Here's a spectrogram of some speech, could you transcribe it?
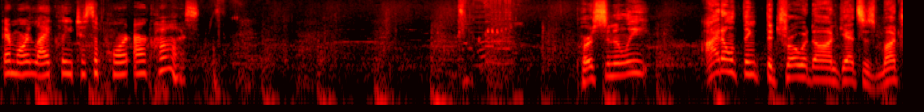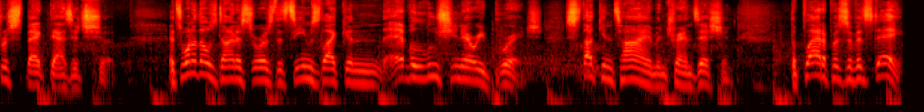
they're more likely to support our cause. Personally, I don't think the Troodon gets as much respect as it should. It's one of those dinosaurs that seems like an evolutionary bridge, stuck in time and transition. The platypus of its day.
